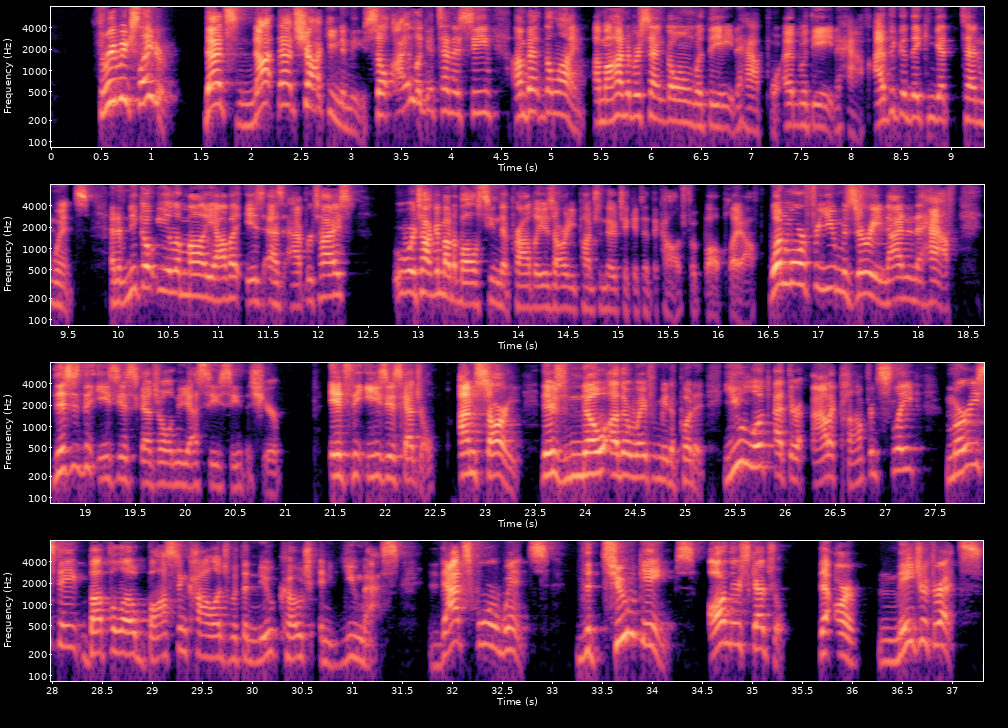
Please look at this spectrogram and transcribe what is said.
three weeks later. That's not that shocking to me. So I look at Tennessee. I'm betting the line. I'm 100% going with the eight and a half point. Uh, with the eight and a half. I think that they can get 10 wins. And if Nico Iamaleava is as advertised, we're talking about a ball team that probably is already punching their ticket to the college football playoff. One more for you, Missouri, nine and a half. This is the easiest schedule in the SEC this year. It's the easiest schedule. I'm sorry. There's no other way for me to put it. You look at their out of conference slate Murray State, Buffalo, Boston College with a new coach, and UMass. That's four wins. The two games on their schedule that are major threats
